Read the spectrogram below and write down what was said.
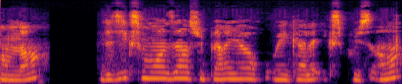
On a 2x moins 1 supérieur ou égal à x plus 1.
